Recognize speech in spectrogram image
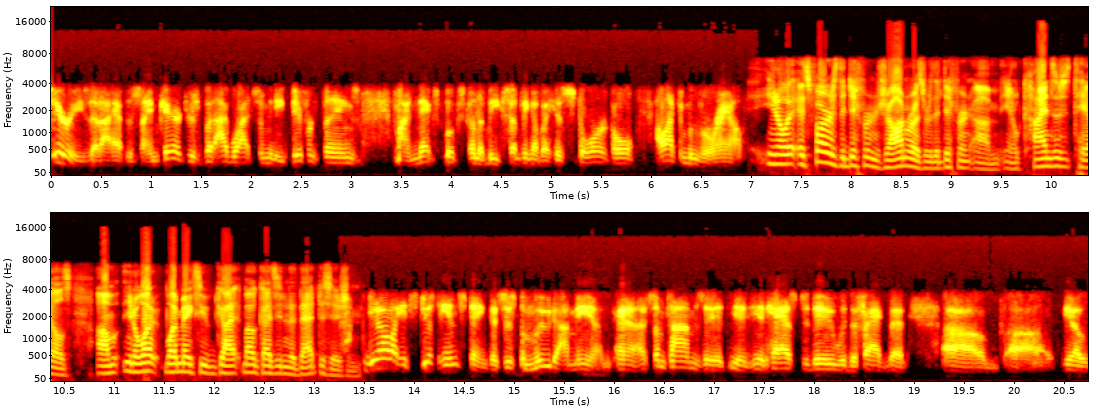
series that I have the same characters, but I write so many different things. My next book's going to be something of a historical. I like to move around. You know, as far as the different genres or the different um, you know, kinds of tales, um, you know, what what makes you guys what into that decision? You know, it's just instinct. It's just the mood I'm in. Uh, sometimes it, it it has to do with the fact that uh, uh, you know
